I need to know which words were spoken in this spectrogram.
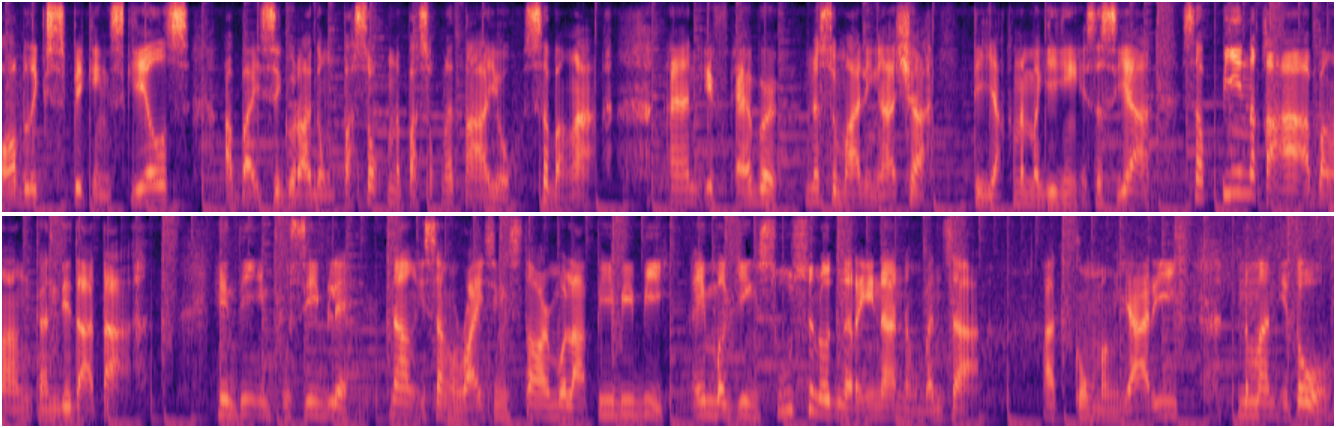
public speaking skills, abay siguradong pasok na pasok na tayo sa banga. And if ever na sumali nga siya, tiyak na magiging isa siya sa pinakaaabangang kandidata. Hindi imposible na ang isang rising star mula PBB ay maging susunod na reyna ng bansa. At kung mangyari naman ito,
